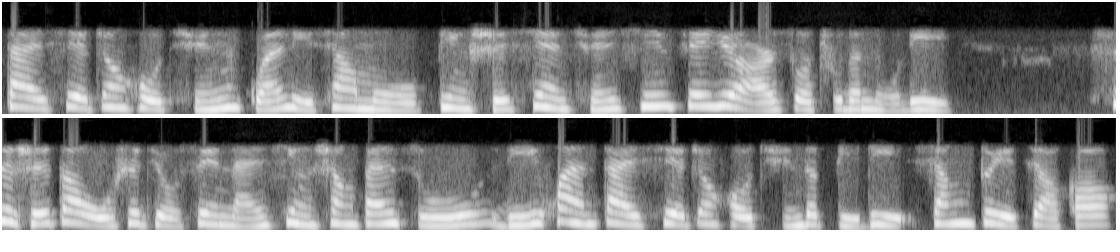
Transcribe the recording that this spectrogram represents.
代谢症候群管理项目并实现全新飞跃而做出的努力。四十到五十九岁男性上班族罹患代谢症候群的比例相对较高，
